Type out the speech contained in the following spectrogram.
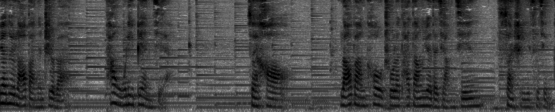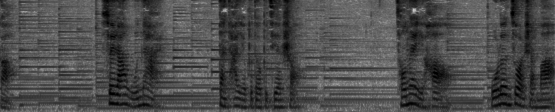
面对老板的质问，他无力辩解，最后。老板扣除了他当月的奖金，算是一次警告。虽然无奈，但他也不得不接受。从那以后，无论做什么，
